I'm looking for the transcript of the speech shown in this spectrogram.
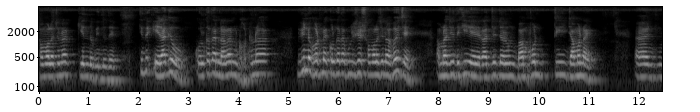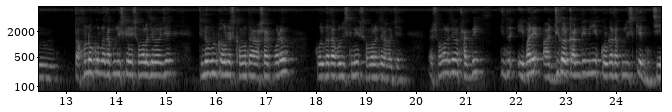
সমালোচনার কেন্দ্রবিন্দুতে। কিন্তু এর আগেও কলকাতার নানান ঘটনা, বিভিন্ন ঘটনায় কলকাতা পুলিশের সমালোচনা হয়েছে। আমরা যদি দেখি রাজ্যের যেমন বামপন্থী জামানায় তখনও কলকাতা পুলিশকে নিয়ে সমালোচনা হয়েছে। তৃণমূল কংগ্রেস ক্ষমতায় আসার পরেও কলকাতা পুলিশকে নিয়ে সমালোচনা হয়েছে। সমালোচনা থাকবেই, কিন্তু এবারে আর্যিকর কাণ্ডে নিয়ে কলকাতা পুলিশকে যে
